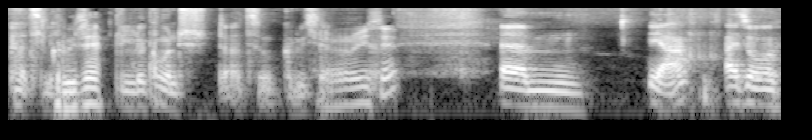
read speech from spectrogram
Herzlichen Grüße. Glückwunsch dazu. Grüße. Grüße. Ähm, ja, also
